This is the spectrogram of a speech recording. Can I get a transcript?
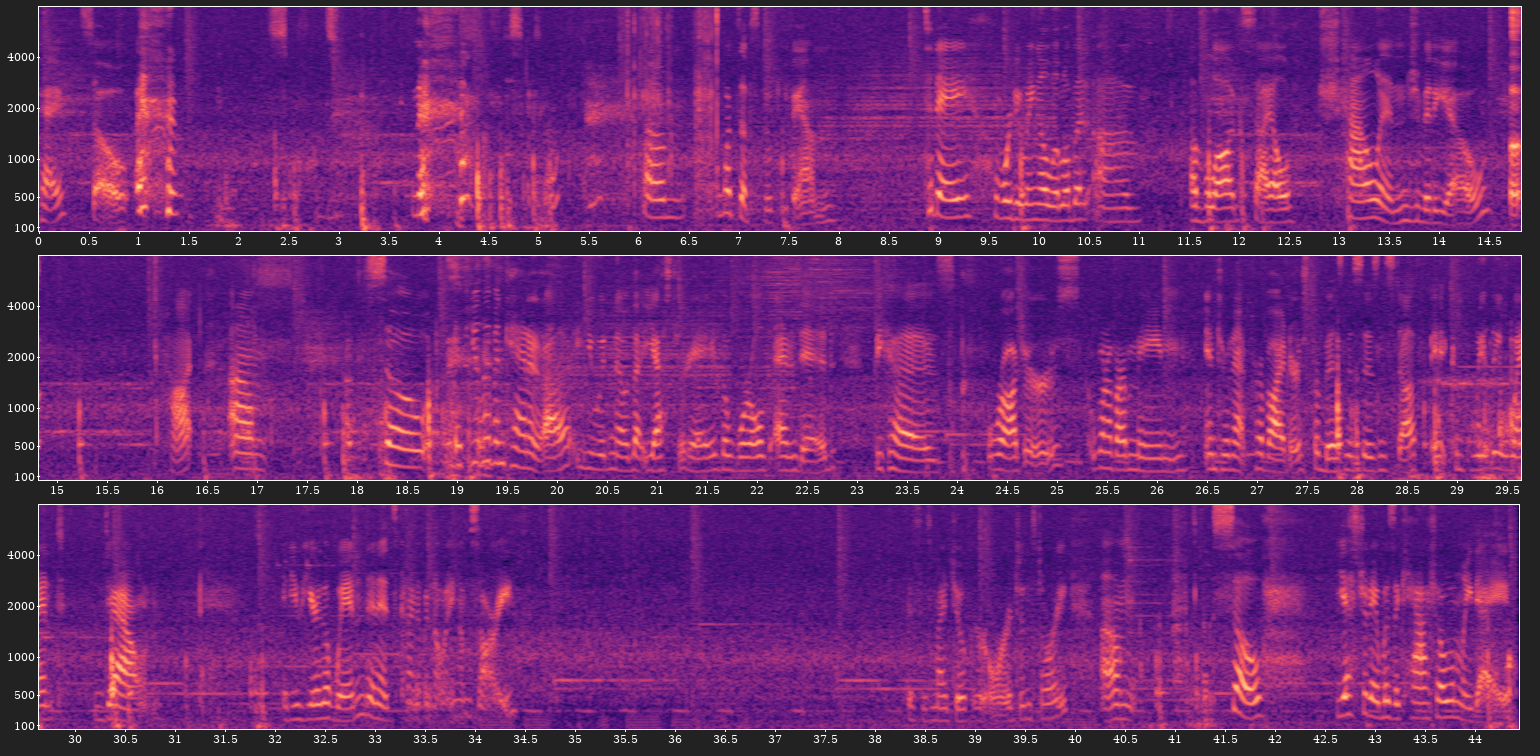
Okay, so um, what's up, spooky fam? Today we're doing a little bit of a vlog style challenge video. Hot. Um, so if you live in Canada, you would know that yesterday the world ended because Rogers, one of our main internet providers for businesses and stuff, it completely went down. If you hear the wind and it's kind of annoying, I'm sorry. This is my Joker origin story. Um, so, yesterday was a cash only day.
